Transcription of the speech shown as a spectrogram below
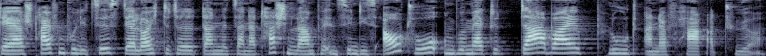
Der Streifenpolizist, der leuchtete dann mit seiner Taschenlampe in Cindys Auto und bemerkte dabei Blut an der Fahrertür.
